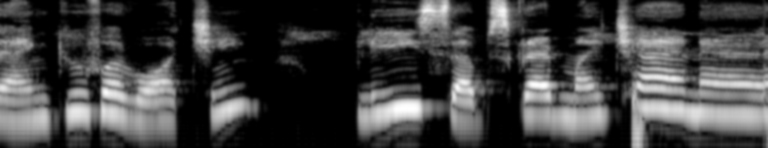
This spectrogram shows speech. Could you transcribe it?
thank you for watching. Please subscribe my channel.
